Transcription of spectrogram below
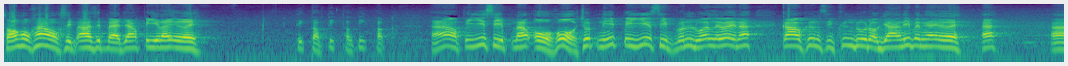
265 60 R18 ยางปีอะไรเอ่ยติ๊กตอกติ๊กตอกติ๊กตอกอ้าวปี 20 นะ โอ้โห ชุดนี้ปี 20ล้วนๆเลยเว้ยนะ9ครึ่ง10 ครึ่งดูดอกยางนี่เป็นไงเอ่ยฮะอ่า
